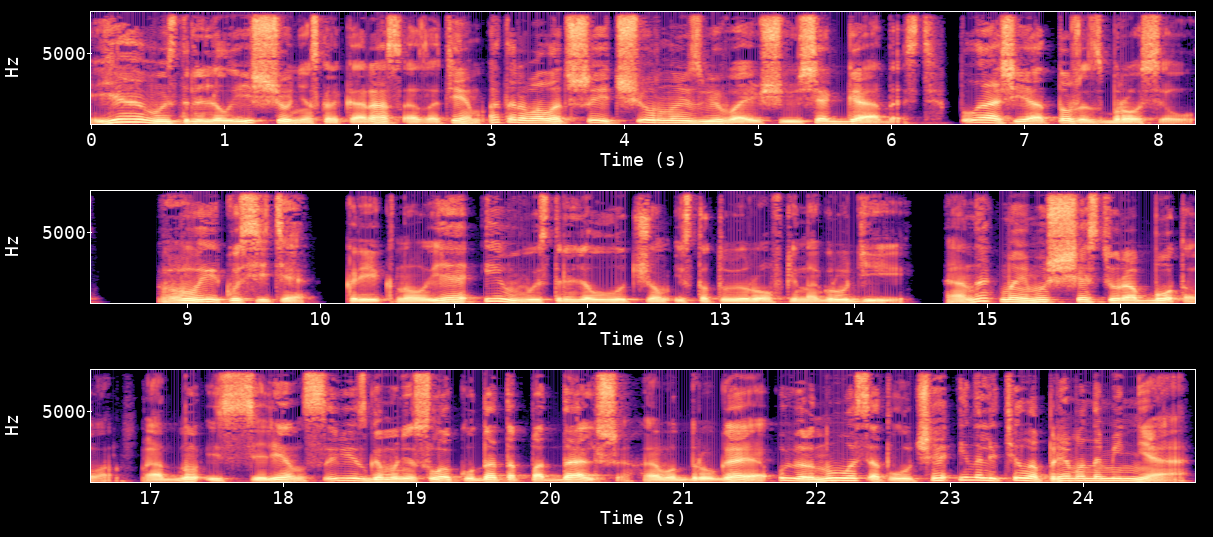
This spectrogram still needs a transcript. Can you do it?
Я выстрелил еще несколько раз, а затем оторвал от шеи черную извивающуюся гадость. Плащ я тоже сбросил. «Выкусите!» – крикнул я и выстрелил лучом из татуировки на груди. Она, к моему счастью, работала. Одну из сирен с визгом унесло куда-то подальше, а вот другая увернулась от луча и налетела прямо на меня.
